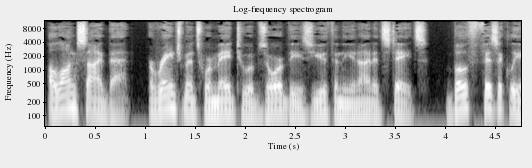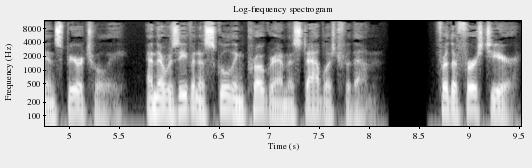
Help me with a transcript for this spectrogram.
Alongside that, arrangements were made to absorb these youth in the United States, both physically and spiritually, and there was even a schooling program established for them. For the first year,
